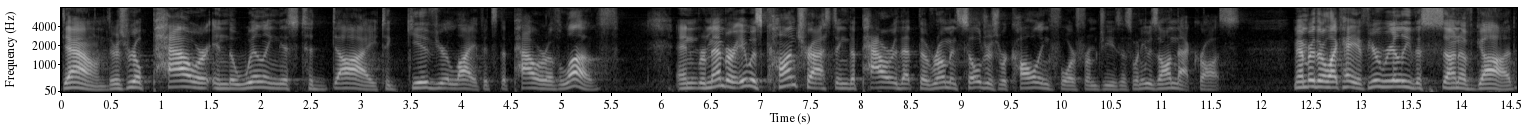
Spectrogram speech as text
down. There's real power in the willingness to die, to give your life. It's the power of love. And remember, it was contrasting the power that the Roman soldiers were calling for from Jesus when he was on that cross. Remember, they're like, hey, if you're really the Son of God,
